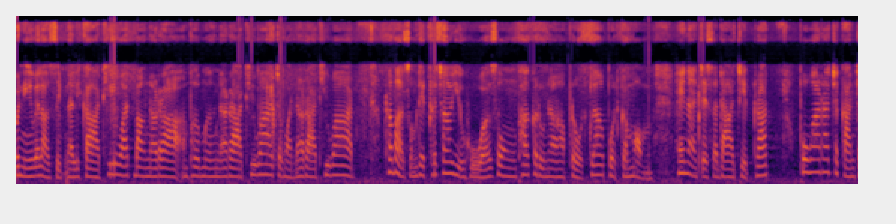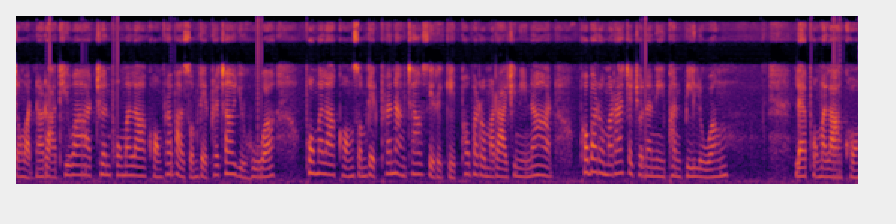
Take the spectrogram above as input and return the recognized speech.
วันนี้เวลา 10 นาฬิกาที่วัดบางนาราอำเภอเมืองนาราธิวาสจังหวัดนาราธิวาสพระบาทสมเด็จพระเจ้าอยู่หัวทรงพระกรุณาโปรดเกล้าโปรดกระหม่อม ให้นายเจษดาจิตรรัตน์ผู้ว่าราชการจังหวัดนาราธิวาสเชิญพวงมาลาของพระบาทสมเด็จพระเจ้าอยู่หัวพวงมาลาของสมเด็จพระนางเจ้าสิริกิติ์พระบรมราชินีนาถพระบรมราชชนนีพันปีหลวง และพวงมาลาของ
